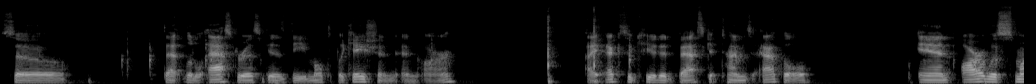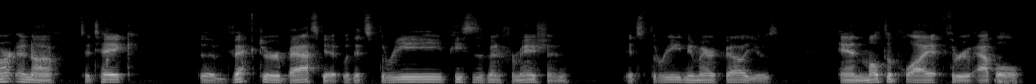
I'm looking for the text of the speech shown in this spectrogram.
So that little asterisk is the multiplication in R. I executed basket times apple, and R was smart enough to take the vector basket with its three pieces of information, its three numeric values, and multiply it through apple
